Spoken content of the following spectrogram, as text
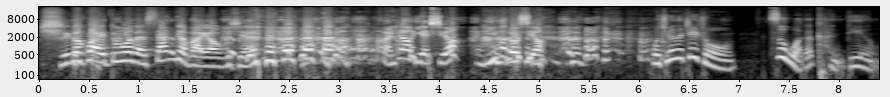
十个怪多的，三个吧，要不先。反正也行，一个都行。我觉得这种自我的肯定，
